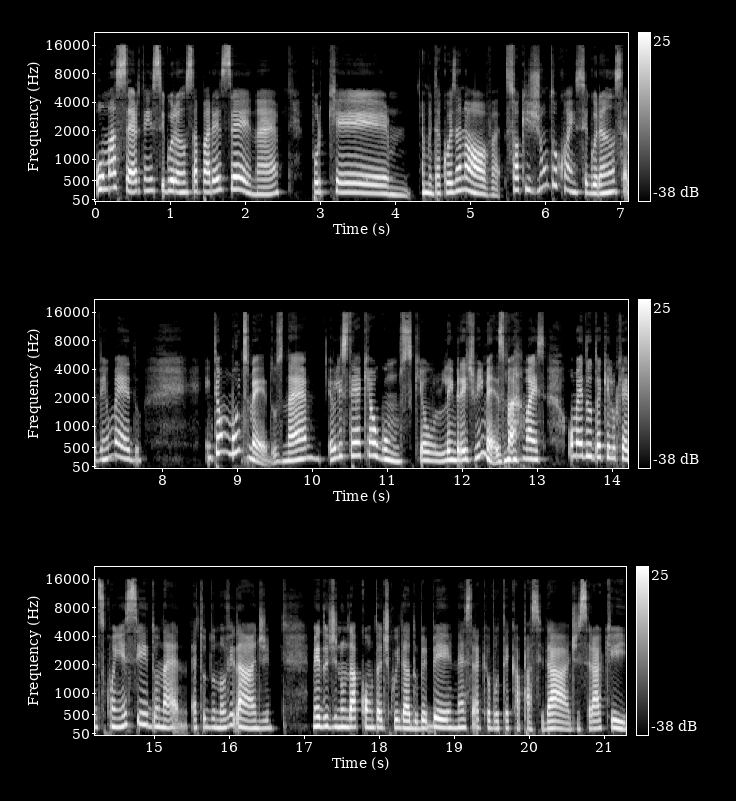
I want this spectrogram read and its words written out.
uma certa insegurança aparecer, né? Porque é muita coisa nova. Só que junto com a insegurança vem o medo. Então, muitos medos, né? Eu listei aqui alguns que eu lembrei de mim mesma, mas o medo daquilo que é desconhecido, né? É tudo novidade. Medo de não dar conta de cuidar do bebê, né? Será que eu vou ter capacidade? Será que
